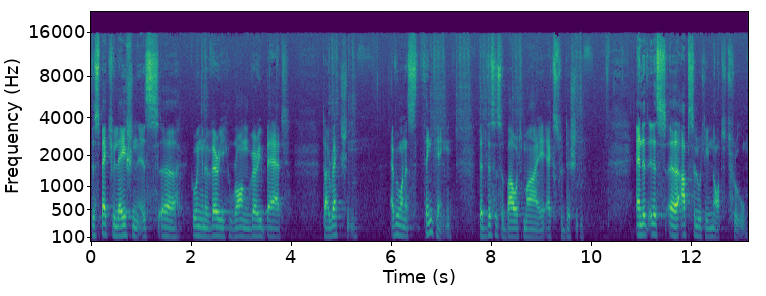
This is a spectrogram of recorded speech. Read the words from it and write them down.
the speculation is uh, going in a very wrong, very bad direction. Everyone is thinking that this is about my extradition. And it, is uh, absolutely not true.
